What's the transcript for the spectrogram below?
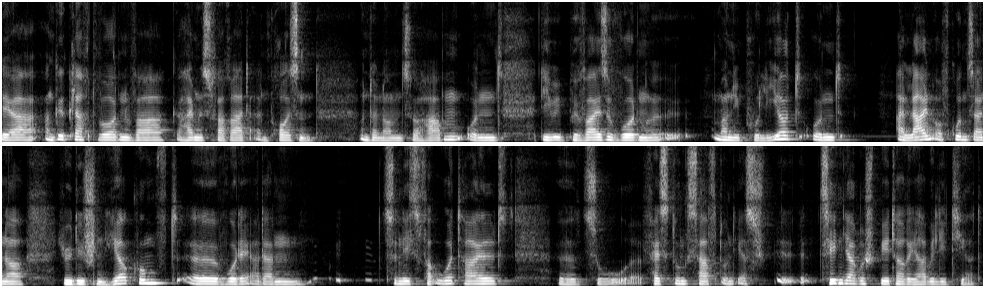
der angeklagt worden war, Geheimnisverrat an Preußen unternommen zu haben. Und die Beweise wurden manipuliert und allein aufgrund seiner jüdischen Herkunft äh, wurde er dann zunächst verurteilt äh, zu Festungshaft und erst äh, zehn Jahre später rehabilitiert.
